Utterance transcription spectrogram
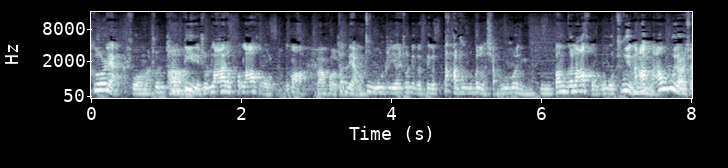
哥俩说嘛，说他弟弟说拉着火拉火炉嘛，拉火炉。他两侏儒之间说那个那个大侏儒跟小侏儒说你你帮哥拉火炉，我出去拿、嗯。拿物件去，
